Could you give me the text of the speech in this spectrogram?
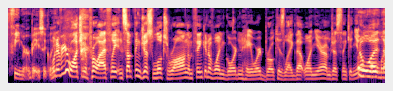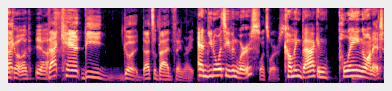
femur, basically. Whenever you're watching a pro athlete and something just looks wrong, I'm thinking of when Gordon Hayward broke his leg that one year. I'm just thinking, you know oh what? Oh my that, god, yeah. That can't be good. That's a bad thing, right there. And you know what's even worse? What's worse? Coming back and playing on it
